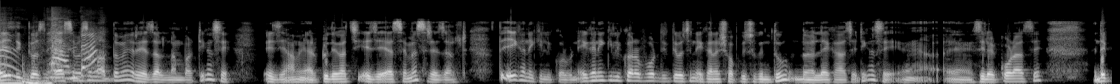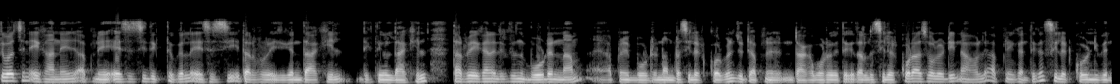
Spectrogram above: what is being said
এই যে দেখতে পাচ্ছেন এস এম এস এর মাধ্যমে রেজাল্ট নাম্বার ঠিক আছে? এই যে আমি আর একটু দেখাচ্ছি এই যে এস এম এস রেজাল্ট তো এখানে ক্লিক করবেন। এখানে ক্লিক করার পর দেখতে পাচ্ছেন এখানে সবকিছু কিন্তু লেখা আছে ঠিক আছে? সিলেক্ট করা আছে। দেখতে পাচ্ছেন এখানে আপনি এসএসসি দেখতে গেলে এসএসসি তারপরে এখানে দাখিল দেখতে গেলে দাখিল। তারপরে এখানে দেখতে পাচ্ছেন বোর্ডের নাম আপনি বোর্ডের নামটা সিলেক্ট করবেন। যদি আপনি ঢাকা বোর্ড হয়ে থাকে, তাহলে সিলেক্ট করা আছে অলরেডি না হলে আপনি এখান থেকে সিলেক্ট করে নেবেন।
